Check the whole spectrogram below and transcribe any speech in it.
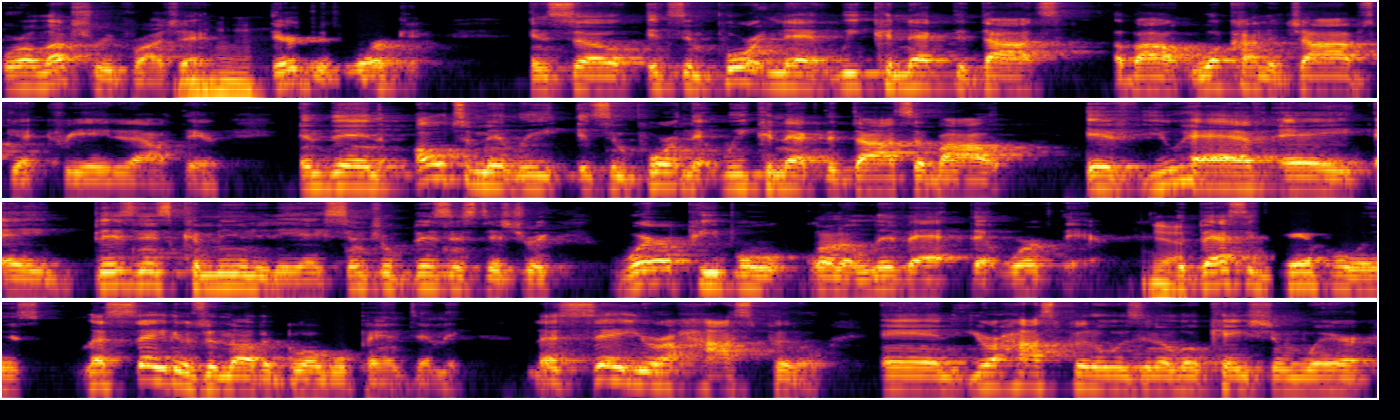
or a luxury project. Mm-hmm. They're just working. And so it's important that we connect the dots about what kind of jobs get created out there. And then ultimately, it's important that we connect the dots about if you have a, a business community, a central business district, where are people going to live at that work there? Yeah. The best example is let's say there's another global pandemic. Let's say you're a hospital and your hospital is in a location where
